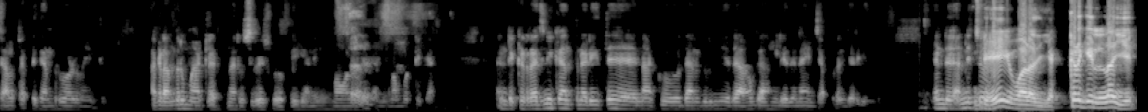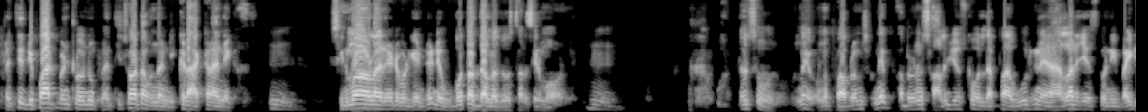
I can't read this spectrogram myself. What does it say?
చాలా పెద్ద గందరగోళం అయింది. అక్కడ అందరూ మాట్లాడుతున్నారు సురేష్ గోపి కానీ మౌన కానీ మమ్ముట్టి కానీ అండ్ ఇక్కడ రజనీకాంత్ అడిగితే నాకు దాని గురించి ఏదో అవగాహన లేదని ఆయన చెప్పడం జరిగింది. అండ్ అన్ని ఇవాళ ఎక్కడికి వెళ్ళినా ప్రతి డిపార్ట్మెంట్ లోనూ ప్రతి చోట ఉందండి. ఇక్కడ అక్కడ అనే కాదు సినిమా వాళ్ళు అనేటప్పటికి ఏంటంటే ఉబ్బతద్దాల్లో చూస్తారు సినిమా వాళ్ళని ఉన్నాయి ఉన్న ప్రాబ్లమ్స్ ఉన్నాయి. ప్రాబ్లమ్స్ సాల్వ్ చేసుకోవాలి తప్ప ఊరికి అల్లరి చేసుకొని బయట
